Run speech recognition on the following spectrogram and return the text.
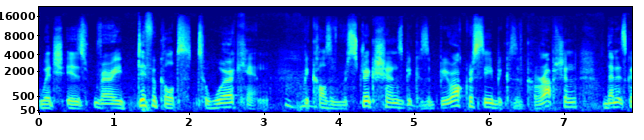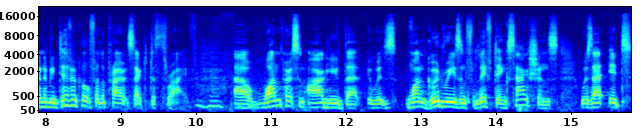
which is very difficult to work in because of restrictions, because of bureaucracy, because of corruption, then it's going to be difficult for the private sector to thrive. Uh, one person argued that it was one good reason for lifting sanctions was that it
